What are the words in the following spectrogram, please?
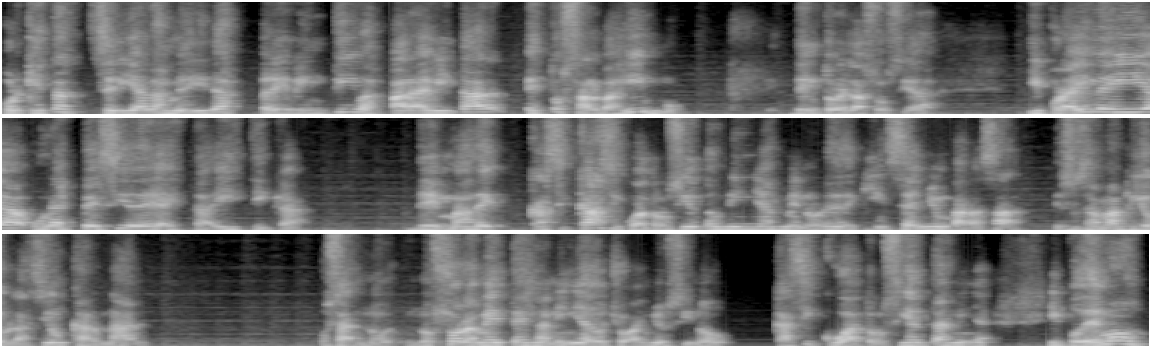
Porque estas serían las medidas preventivas para evitar estos salvajismos dentro de la sociedad. Y por ahí leía una especie de estadística de más de casi, casi 400 niñas menores de 15 años embarazadas. Eso se llama violación carnal. O sea, no, no solamente es la niña de 8 años, sino casi 400 niñas. Y podemos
